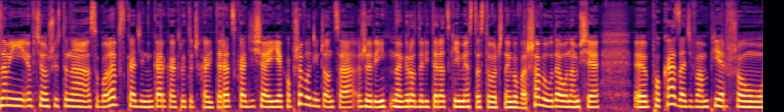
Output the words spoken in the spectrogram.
Z nami wciąż Justyna Sobolewska, dziennikarka, krytyczka literacka. Dzisiaj jako przewodnicząca jury Nagrody Literackiej Miasta Stołecznego Warszawy udało nam się e, pokazać wam pierwszą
